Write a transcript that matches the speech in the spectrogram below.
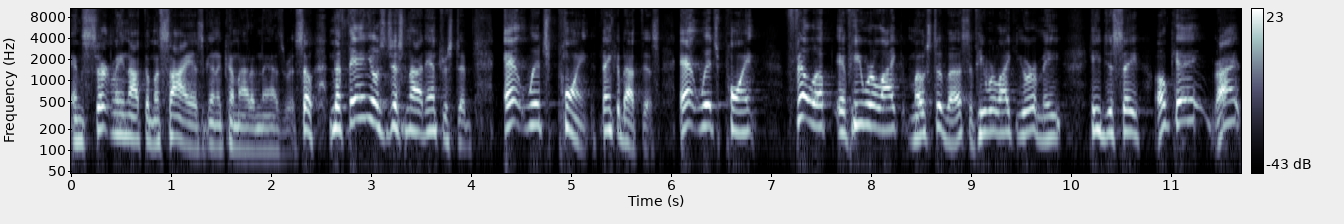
And certainly not the Messiah is going to come out of Nazareth. So Nathaniel's just not interested. At which point, think about this, at which point, Philip, if he were like most of us, if he were like you or me, he'd just say, okay, right?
